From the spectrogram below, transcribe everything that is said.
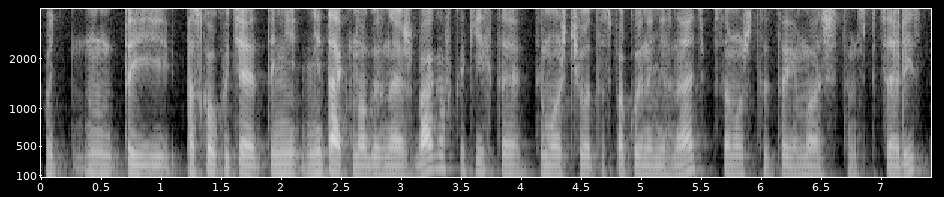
ты, поскольку у тебя ты не, не так много знаешь багов каких-то, ты можешь чего-то спокойно не знать, потому что ты младший там, специалист.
